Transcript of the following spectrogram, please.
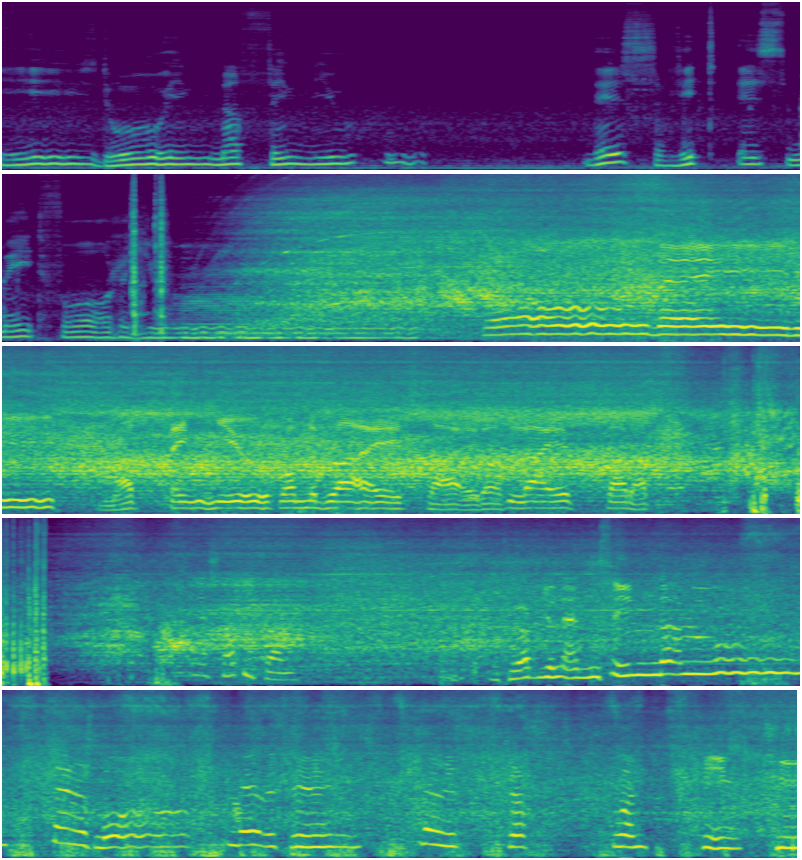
He's doing nothing new. This wit is made for you. Oh, new from the bright side of life, but up. Die Song. Turbulence in the room. There is more. There is this. There is just one thing to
